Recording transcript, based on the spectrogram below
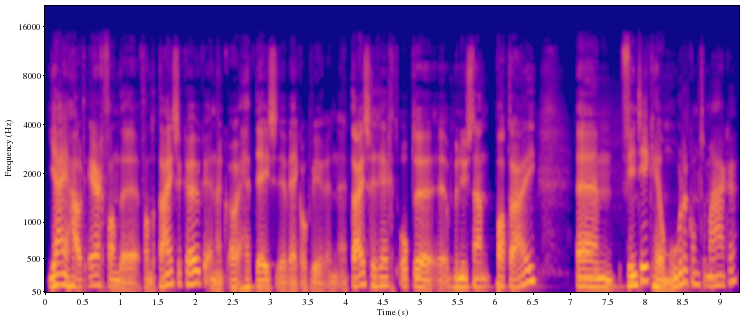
jij houdt erg van de, van de Thaise keuken. En ik heb deze week ook weer een, een Thais gerecht op, de, op het menu staan. Pad Thai. Ehm, vind ik heel moeilijk om te maken.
